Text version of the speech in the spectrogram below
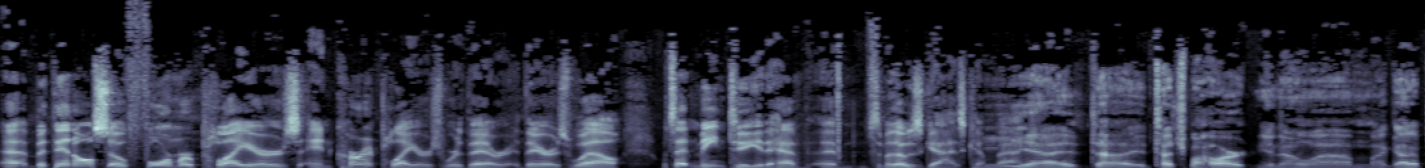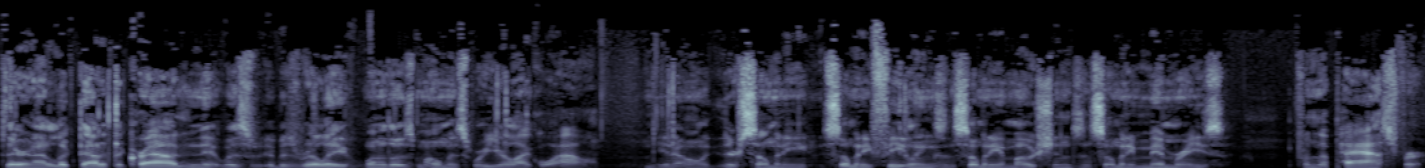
uh, but then also former players and current players were there there as well. What's that mean to you to have uh, some of those guys come back? Yeah, it uh, it touched my heart. You know, um, I got up there and I looked out at the crowd, and it was it was really one of those moments where you're like, wow. You know, there's so many so many feelings and so many emotions and so many memories from the past for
